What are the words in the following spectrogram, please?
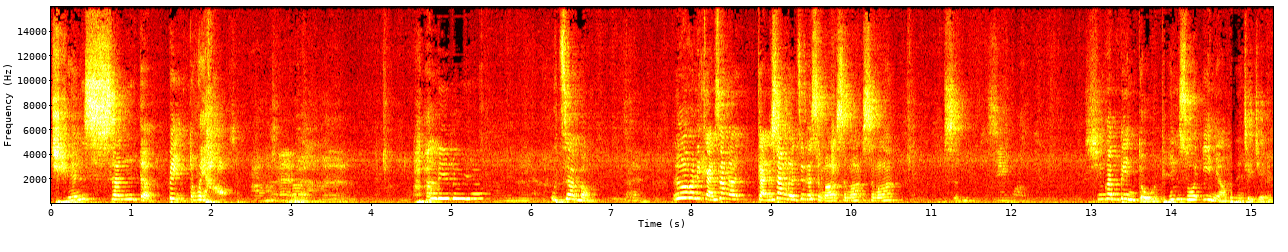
全身的病都会好。阿门。哈利路亚。有赞吗？如果你赶上了赶上了这个什么什么什么，是新冠新冠病毒，听说疫苗不能解决，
